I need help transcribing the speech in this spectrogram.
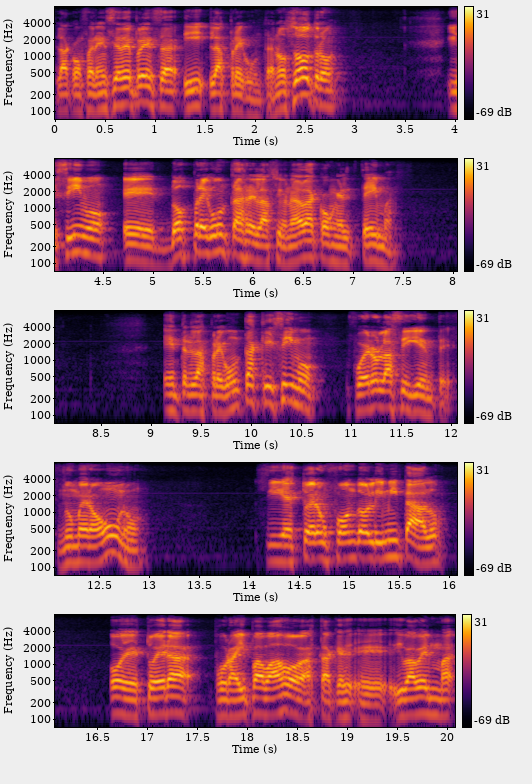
la conferencia de prensa y las preguntas. Nosotros hicimos eh, dos preguntas relacionadas con el tema. Entre las preguntas que hicimos fueron las siguientes. Número uno, si esto era un fondo limitado o esto era por ahí para abajo hasta que eh, iba a haber más,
